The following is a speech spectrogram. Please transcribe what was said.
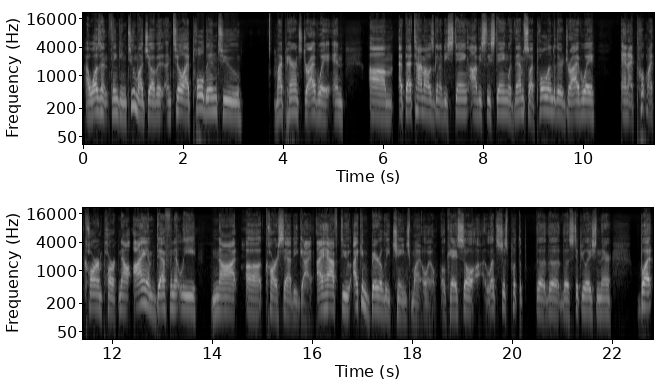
I wasn't thinking too much of it until I pulled into my parents' driveway. And um, at that time, I was going to be staying, obviously staying with them. So I pull into their driveway and I put my car in park. Now, I am definitely not a car savvy guy. I have to, I can barely change my oil. Okay. So uh, let's just put the, the, the, the stipulation there. But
